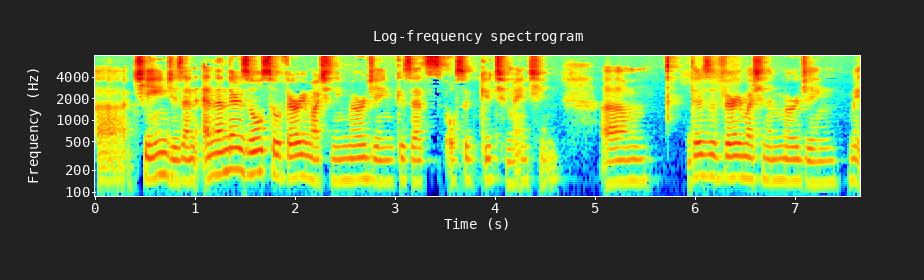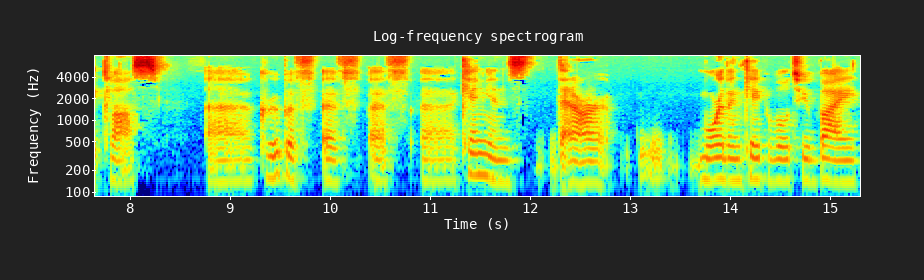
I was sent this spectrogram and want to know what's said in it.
uh, changes. And and then there's also very much an emerging because that's also good to mention. Um, there's a very much an emerging mid class uh, group of of, of uh, Kenyans that are more than capable to buy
